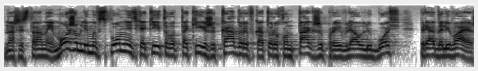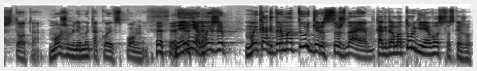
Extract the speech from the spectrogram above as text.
нашей страны, можем ли мы вспомнить какие-то вот такие же кадры, в которых он также проявлял любовь, преодолевая что-то? Можем ли мы такое вспомнить? Не-не, мы же, мы как драматурги рассуждаем. Как драматурги я вот что скажу.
